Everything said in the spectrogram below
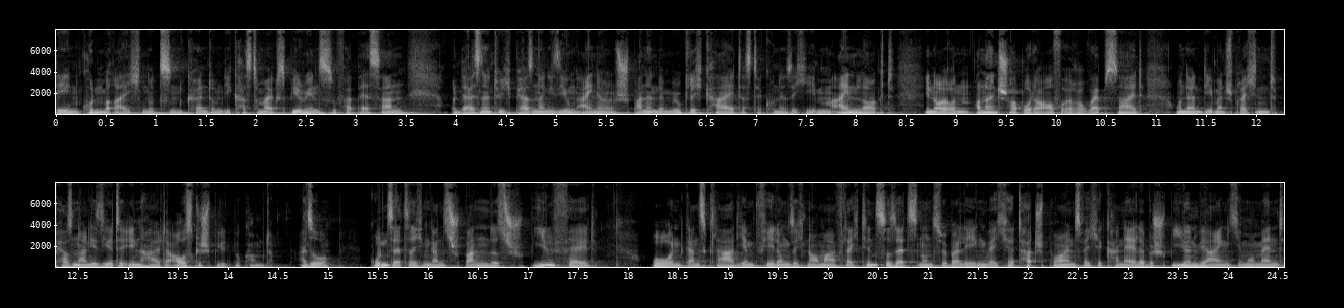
den Kundenbereich nutzen könnt, um die Customer Experience zu verbessern. Und da ist natürlich Personalisierung eine spannende Möglichkeit, dass der Kunde sich eben einloggt in euren Online-Shop oder auf eurer Website und dann dementsprechend personalisierte Inhalte ausgespielt bekommt. Also grundsätzlich ein ganz spannendes Spielfeld und ganz klar die Empfehlung, sich nochmal vielleicht hinzusetzen und zu überlegen, welche Touchpoints, welche Kanäle bespielen wir eigentlich im Moment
